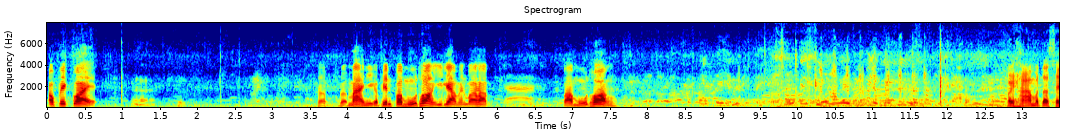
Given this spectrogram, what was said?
เอาไปก้อยครับแล้วมานี่ก็เป็นปลาหมูทองอีกแล้วแม่นบ่ครับจ้าปลาหมูทอง ไปหามาแตาใส่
